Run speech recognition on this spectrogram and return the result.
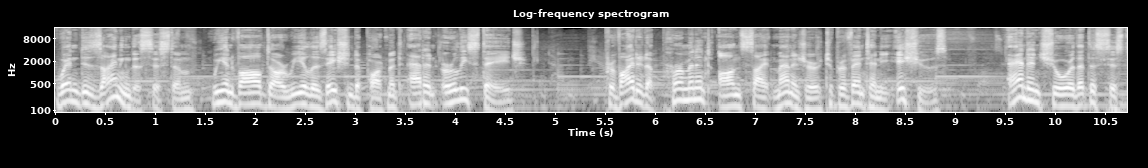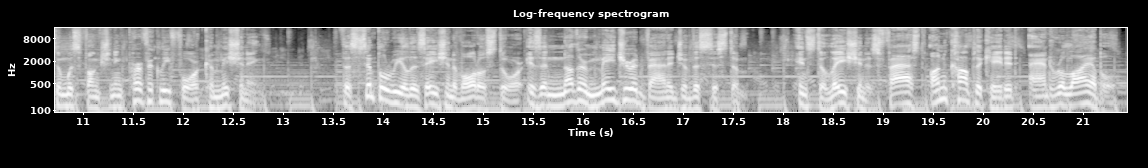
When designing the system, we involved our realization department at an early stage, provided a permanent on-site manager to prevent any issues, and ensure that the system was functioning perfectly for commissioning. The simple realization of AutoStore is another major advantage of the system. Installation is fast, uncomplicated, and reliable.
